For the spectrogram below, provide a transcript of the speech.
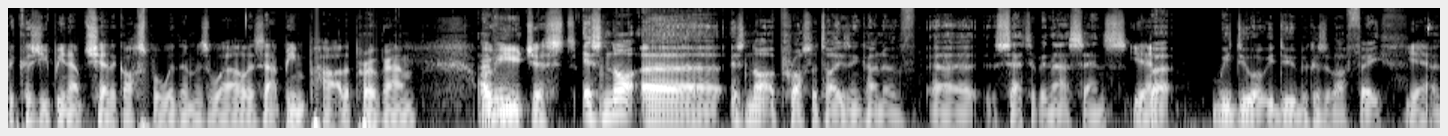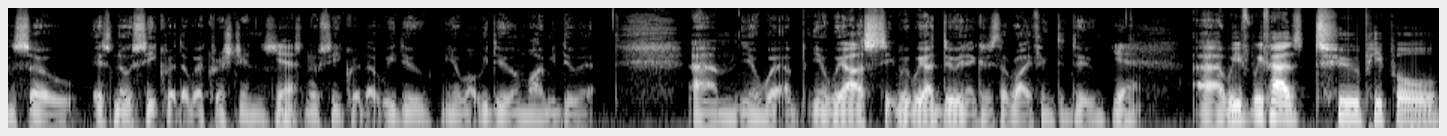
because you've been able to share the gospel with them as well? Has that been part of the program, or I have you just? It's not a it's not a proselytizing kind of uh, setup in that sense. Yeah. But we do what we do because of our faith. Yeah. And so it's no secret that we're Christians. Yeah. It's no secret that we do you know what we do and why we do it. Um, you know, we're, you know, we are we are doing it because it's the right thing to do. Yeah. Uh, we've we've had two people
